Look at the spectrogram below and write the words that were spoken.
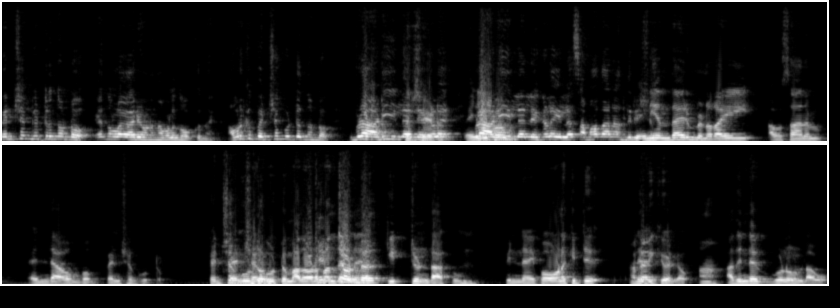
പെൻഷൻ കിട്ടുന്നുണ്ടോ എന്നുള്ള കാര്യമാണ് നമ്മൾ നോക്കുന്നത്. അവർക്ക് പെൻഷൻ കിട്ടുന്നുണ്ടോ? ഇവിടെ അടിയില്ല ലഹള ഇവിടെ അടിയില്ല ലഹളയില്ല സമാധാന ഇനി എന്തായാലും പിണറായി അവസാനം എന്റെ ആവുമ്പം പെൻഷൻ കൂട്ടും. പെൻഷൻ കൂട്ടും. അതോടൊപ്പം തന്നെ കിറ്റ് ഉണ്ടാക്കും. പിന്നെ ഇപ്പൊ ഓണക്കിറ്റ് ലഭിക്കുമല്ലോ. അതിന്റെ ഗുണം ഉണ്ടാവും.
